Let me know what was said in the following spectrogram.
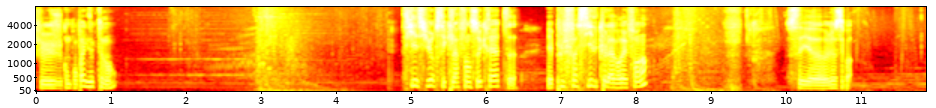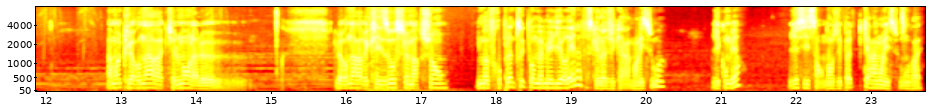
Je, je comprends pas exactement. Ce qui est sûr, c'est que la fin secrète est plus facile que la vraie fin. C'est... Euh, je sais pas. À moins que le renard actuellement, là, le... Le renard avec les os, le marchand, il m'offre plein de trucs pour m'améliorer là, parce que là j'ai carrément les sous. Hein. J'ai combien? J'ai 600. Non, j'ai pas carrément les sous en vrai.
